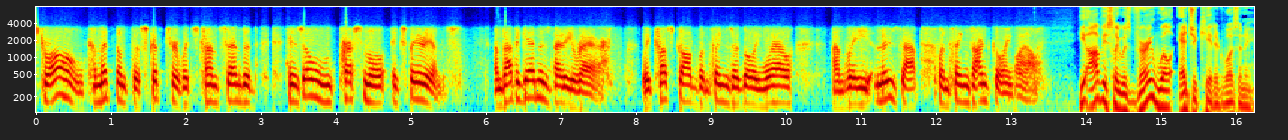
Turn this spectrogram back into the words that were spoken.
strong commitment to scripture which transcended his own personal experience. And that again is very rare. We trust God when things are going well, and we lose that when things aren't going well. He obviously was very well educated, wasn't he?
